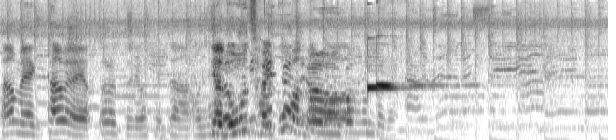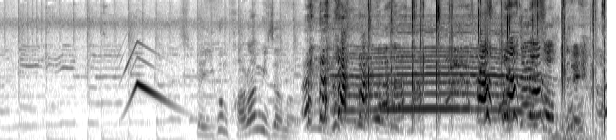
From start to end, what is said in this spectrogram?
다음에 다음에 떨어뜨려. 괜찮아. 언니. 야, 너무 잘 꼽았나 봐. 야, 이건 바람이잖아. 자연의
